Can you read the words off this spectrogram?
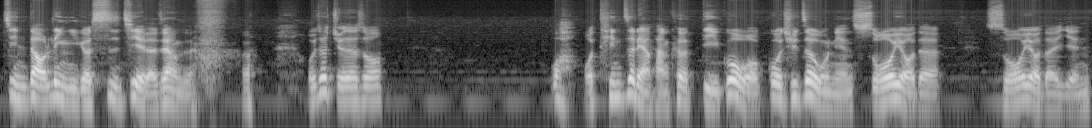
进到另一个世界了，这样子，我就觉得说，哇，我听这两堂课抵过我过去这五年所有的所有的研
